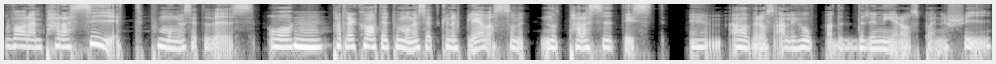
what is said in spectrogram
vara en parasit på många sätt och vis. Och Mm. patriarkatet på många sätt kan upplevas som ett, något parasitiskt eh, över oss allihopa. Det dränerar oss på energi.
